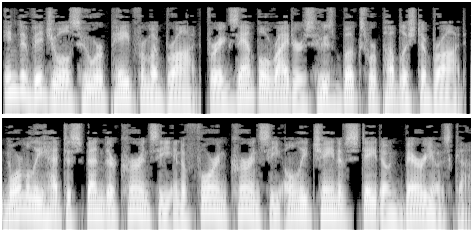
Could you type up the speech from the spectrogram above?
Individuals who were paid from abroad for example writers whose books were published abroad normally had to spend their currency in a foreign currency-only chain of state-owned Beryozka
